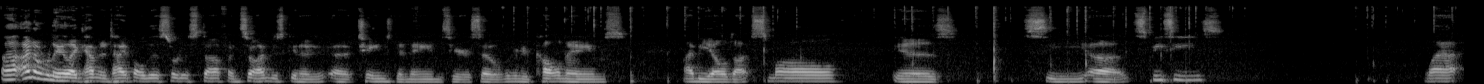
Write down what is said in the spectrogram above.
Uh, I don't really like having to type all this sort of stuff, and so I'm just going to uh, change the names here. So we're going to do colnames. IBL.small is C, uh, species, lat,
